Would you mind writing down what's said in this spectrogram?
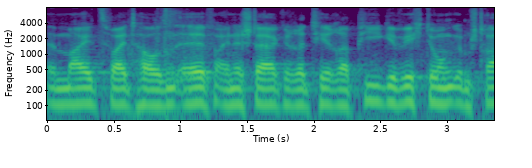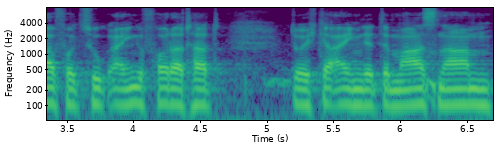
im Mai 2011 eine stärkere Therapiegewichtung im Strafvollzug eingefordert hat. Durch geeignete Maßnahmen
